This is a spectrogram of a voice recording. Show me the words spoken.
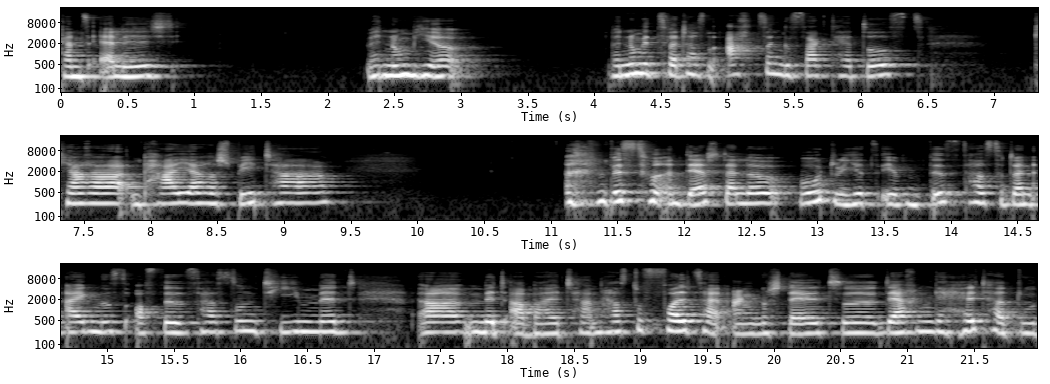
ganz ehrlich, wenn du mir wenn du mir 2018 gesagt hättest, Chiara, ein paar Jahre später bist du an der Stelle, wo du jetzt eben bist, hast du dein eigenes Office, hast du ein Team mit äh, Mitarbeitern, hast du Vollzeitangestellte, deren Gehälter du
